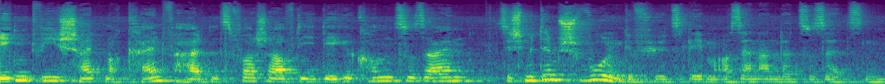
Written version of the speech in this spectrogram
Irgendwie scheint noch kein Verhaltensforscher auf die Idee gekommen zu sein, sich mit dem schwulen Gefühlsleben auseinanderzusetzen.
